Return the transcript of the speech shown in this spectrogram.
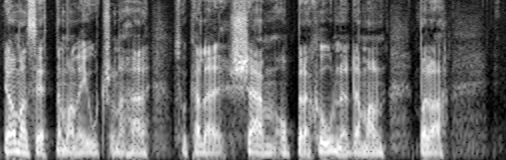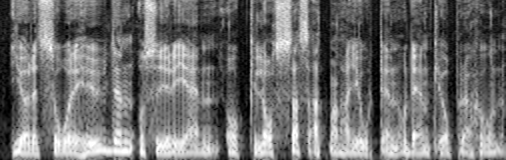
Det har man sett när man har gjort såna här så kallade sham-operationer där man bara gör ett sår i huden och syr igen och låtsas att man har gjort en ordentlig operation.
